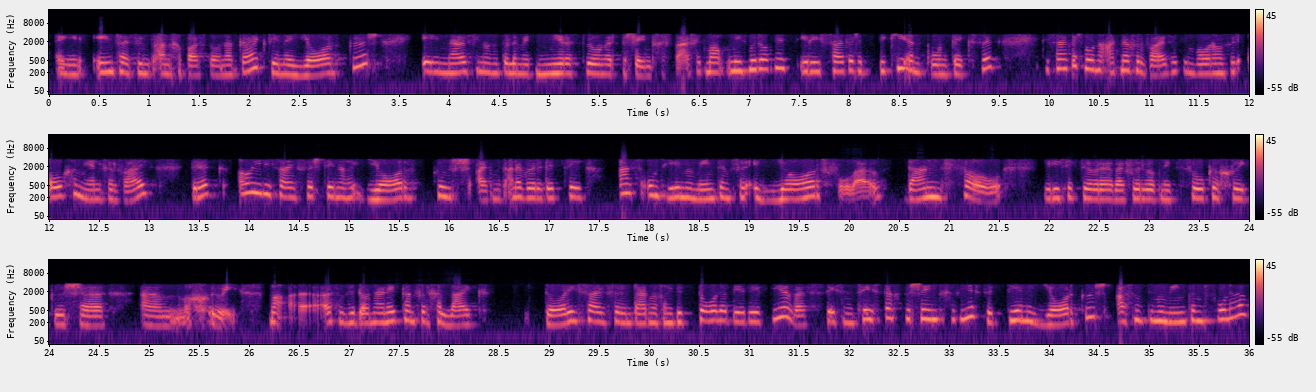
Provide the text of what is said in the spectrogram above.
en en seisoens aangepas daarna kyk teen 'n jaarkoers en nou sien ons dat hulle met meer as 200% gestyg het. Maar mense moet ook net hierdie syfers 'n bietjie in konteks sit. Die syfers waarna ek nou verwys het en waarna ons vir algemeen verwys druk al hierdie syfers teen 'n jaarkoers uit. Met ander woorde dit sê as ons hierdie momentum vir 'n jaar volhou dan sal hierdie sektore byvoorbeeld met sulke groeikoerse ehm um, groei. Maar uh, as ons dit dan nou net kan vergelyk, daardie syfer in terme van die totale BBP was 66% gewees so teen 'n jaarkoers as ons die momentum volhou.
